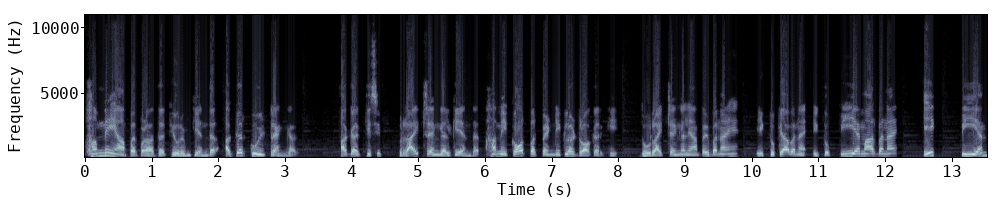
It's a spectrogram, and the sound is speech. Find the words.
हमने यहाँ पर पढ़ा था थ्योरम के अंदर, अगर कोई ट्रैंगल अगर किसी राइट ट्रैंगल के अंदर हम एक और परपेंडिकुलर ड्रॉ करके दो राइट ट्रैंगल यहाँ पे बनाए हैं। एक तो क्या बनाए? एक तो पी एम आर बनाए, एक पी एम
